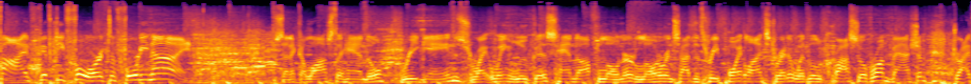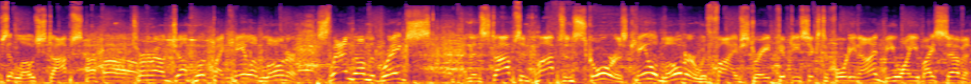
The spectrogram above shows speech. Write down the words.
5, 54 to 49. Seneca lost the handle, regains. Right wing Lucas, handoff Lohner. Lohner inside the three point line straight away with a little crossover on Basham. Drives it low, stops. Oh. Turnaround jump hook by Caleb Lohner. Slammed on the brakes and then stops and pops and scores. Caleb Lohner with five straight, 56 to 49. BYU by seven.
